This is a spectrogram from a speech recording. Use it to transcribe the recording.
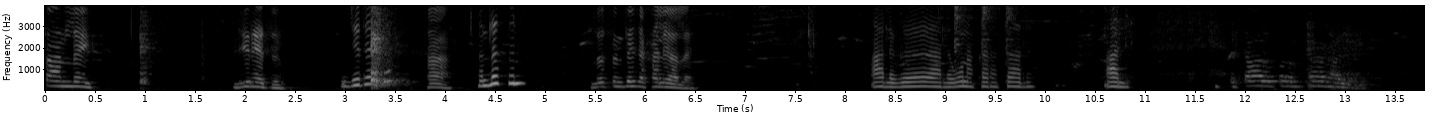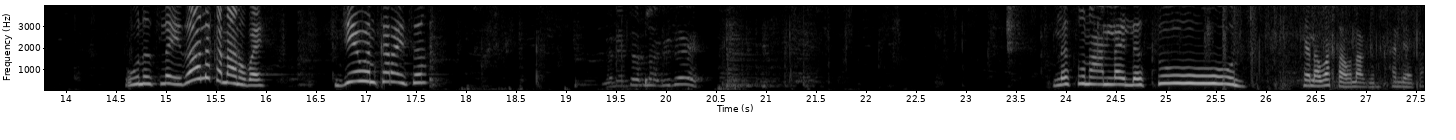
सावत आणलंय. जिऱ्याचं. जिऱ्याचं? हा. आणि लसूण? लसूण त्याच्याखाली आलाय. आलं ग आलं. उन्हा करायचं आलं. आले. ऊनच लई झालं का नानूबाई? जेवण करायचं. लसूण आणलाय लसूण. ह्याला वाटावं लागेल खाली आता.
